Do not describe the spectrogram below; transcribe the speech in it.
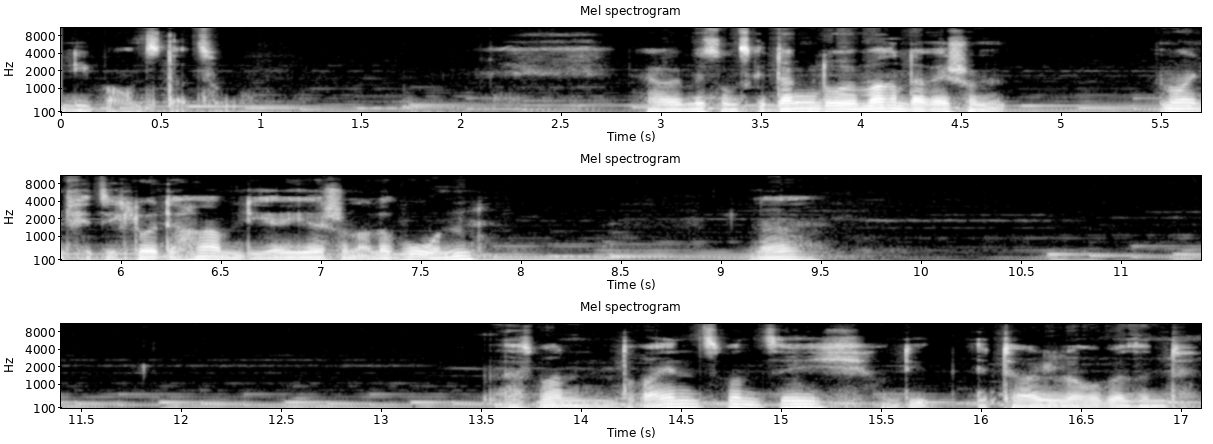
Die bauen es dazu. Ja, wir müssen uns Gedanken darüber machen, da wir schon 49 Leute haben, die ja hier schon alle wohnen. Ne? Das waren 23 und die Etage darüber sind...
